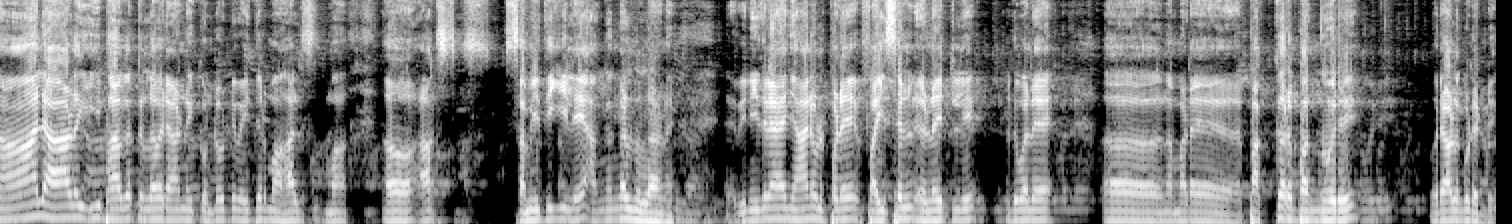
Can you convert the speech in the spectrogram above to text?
നാലാൾ ഈ ഭാഗത്തുള്ളവരാണ് ഈ കൊണ്ടോട്ടി വൈദ്യർ മഹാൽ ആ, സമിതിയിലെ അംഗങ്ങൾ എന്നുള്ളതാണ്. വിനീതനായ ഞാൻ ഉൾപ്പെടെ ഫൈസൽ എളേറ്റിൽ അതുപോലെ നമ്മുടെ പക്കർ പന്നൂര് ഒരാളും കൂടെ ഉണ്ട്.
